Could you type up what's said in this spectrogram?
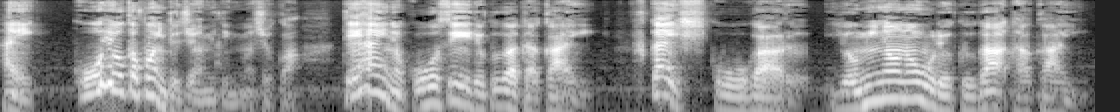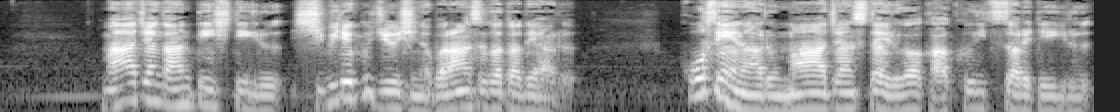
はい。高評価ポイントじゃあ見てみましょうか。手配の構成力が高い。深い思考がある。読みの能力が高い。麻雀が安定している。守備力重視のバランス型である。個性のある麻雀スタイルが確立されている。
